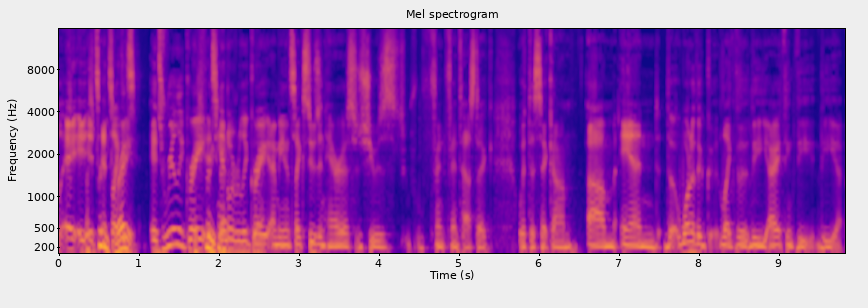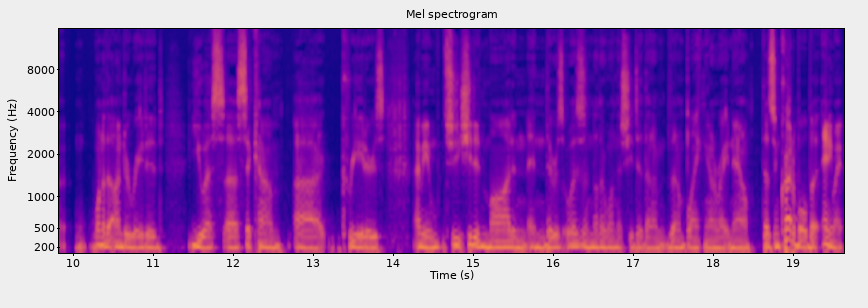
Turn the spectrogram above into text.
it- It's, it's like it's, it's really great. It's handled great, really yeah. great. I mean, it's like Susan Harris. She was fan- fantastic with the sitcom. Um, and the, one of the like the, the I think the the uh, one of the underrated U.S. Uh, sitcom uh, creators. I mean, she she did Maude, and and there was was another one that she did that I'm that I'm blanking on right now. That's incredible. But anyway,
